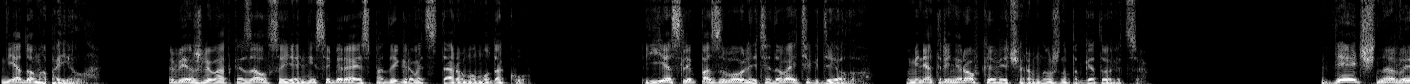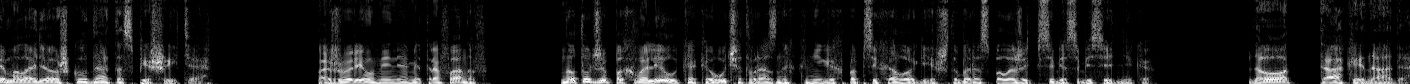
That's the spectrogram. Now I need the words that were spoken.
я дома поел». Вежливо отказался я, не собираясь подыгрывать старому мудаку. «Если позволите, давайте к делу. У меня тренировка вечером, нужно подготовиться». «Вечно вы, молодежь, куда-то спешите», — пожурил меня Митрофанов, но тут же похвалил, как и учат в разных книгах по психологии, чтобы расположить к себе собеседника. «Но так и надо.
